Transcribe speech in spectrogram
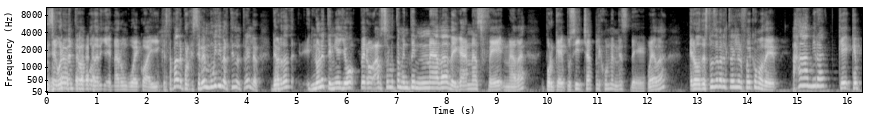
seguramente va a poder llenar un hueco ahí, que está padre, porque se ve muy divertido el tráiler. De verdad, no le tenía yo, pero absolutamente nada de ganas, fe, nada. Porque, pues sí, Charlie Hunnam es de hueva. Pero después de ver el tráiler fue como de, ajá, mira, qué, qué,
